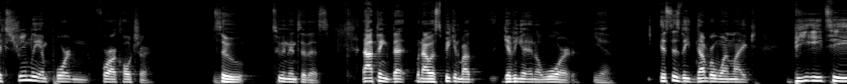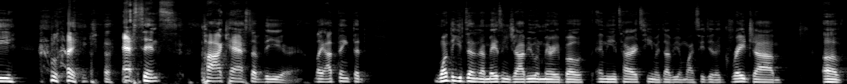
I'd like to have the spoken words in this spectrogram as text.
extremely important for our culture to tune into this. And I think that when I was speaking about giving it an award, Yeah. this is the number one like BET like essence podcast of the year. Like I think that one thing you've done an amazing job, you and Mary both, and the entire team at WNYC did a great job of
